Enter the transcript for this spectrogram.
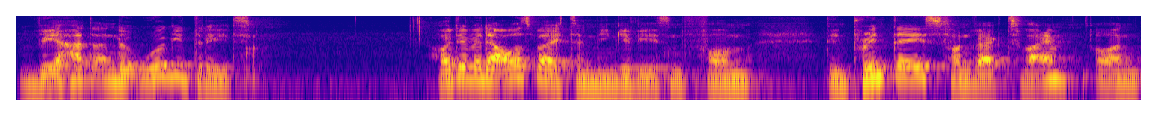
Wer hat an der Uhr gedreht? Heute wäre der Ausweichtermin gewesen von den Print Days von Werk 2 und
